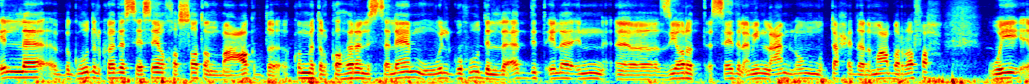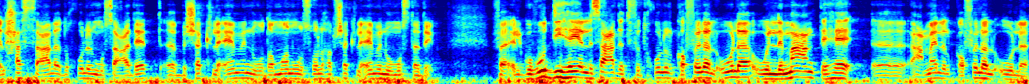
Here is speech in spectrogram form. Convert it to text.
إلا بجهود القيادة السياسية وخاصة مع عقد قمة القاهرة للسلام والجهود اللي أدت إلى إن آه، زيارة السيد الأمين العام للأمم المتحدة لمعبر رفح والحث على دخول المساعدات بشكل آمن وضمان وصولها بشكل آمن ومستدام. فالجهود دي هي اللي ساعدت في دخول القافلة الأولى واللي مع انتهاء آه، أعمال القافلة الأولى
